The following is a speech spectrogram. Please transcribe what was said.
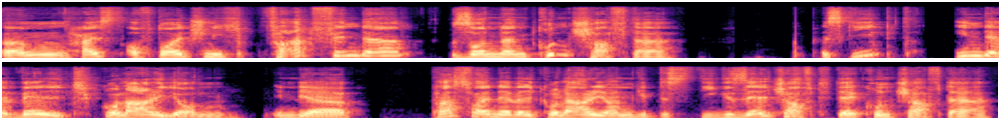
ähm, heißt auf Deutsch nicht Pfadfinder, sondern Kundschafter. Es gibt in der Welt Golarion, in der Pathfinder Welt Golarion gibt es die Gesellschaft der Kundschafter.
